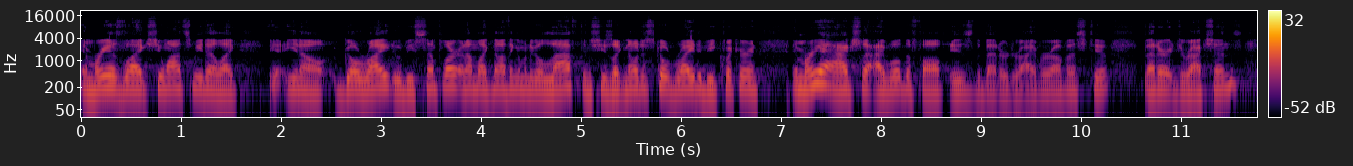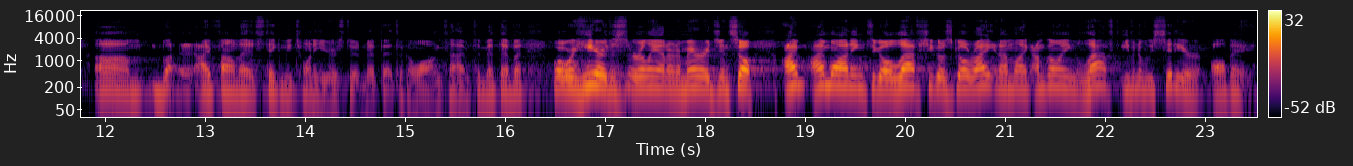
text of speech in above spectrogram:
and Maria's like, she wants me to like you know, go right, it would be simpler. And I'm like, no, I think I'm going to go left. And she's like, no, just go right, it'd be quicker. And, and Maria, actually, I will default, is the better driver of us too, better at directions. Um, but I found that it's taken me 20 years to admit that. It took a long time to admit that. But, but we're here. This is early on in our marriage. And so I'm, I'm wanting to go left. She goes, go right. And I'm like, I'm going left, even if we sit here all day.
